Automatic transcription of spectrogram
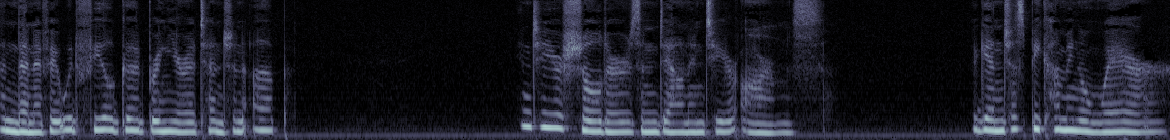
And then, if it would feel good, bring your attention up into your shoulders and down into your arms. Again, just becoming aware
